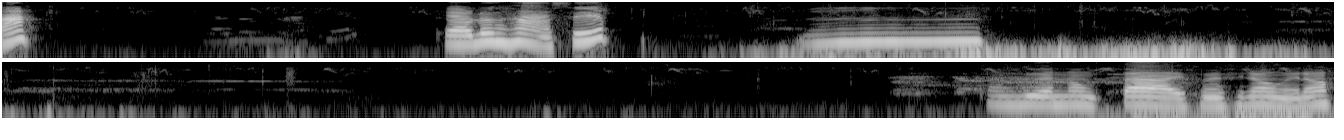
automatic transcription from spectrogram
ฮะแถวหนึ่งห้าสิบอืมทางเรือนน้องตายพ่อแม่พี่น้องเลยเนาะ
